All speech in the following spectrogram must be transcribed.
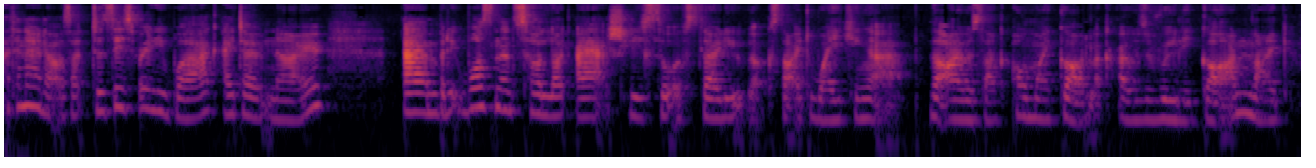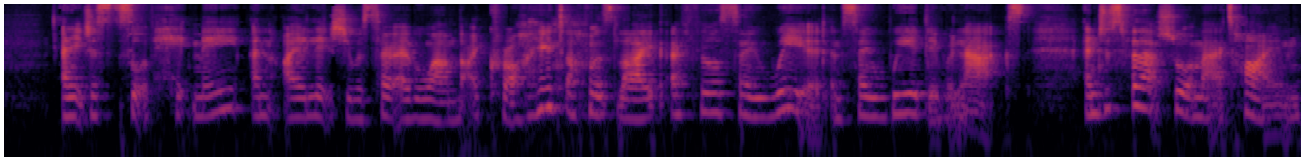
I don't know. Like, I was like, does this really work? I don't know. Um, but it wasn't until like I actually sort of slowly like started waking up that I was like, oh my god, like I was really gone, like, and it just sort of hit me, and I literally was so overwhelmed that I cried. I was like, I feel so weird and so weirdly relaxed, and just for that short amount of time,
